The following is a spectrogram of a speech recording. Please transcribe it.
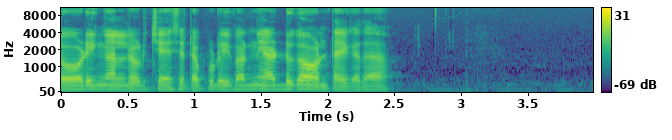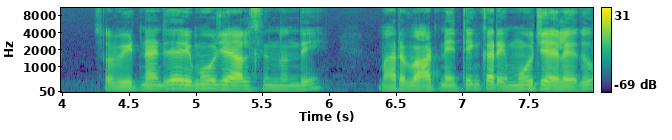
లోడింగ్ అన్లోడ్ చేసేటప్పుడు ఇవన్నీ అడ్డుగా ఉంటాయి కదా. సో వీటిని అయితే రిమూవ్ చేయాల్సింది ఉంది. మరి వాటిని అయితే ఇంకా రిమూవ్ చేయలేదు.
